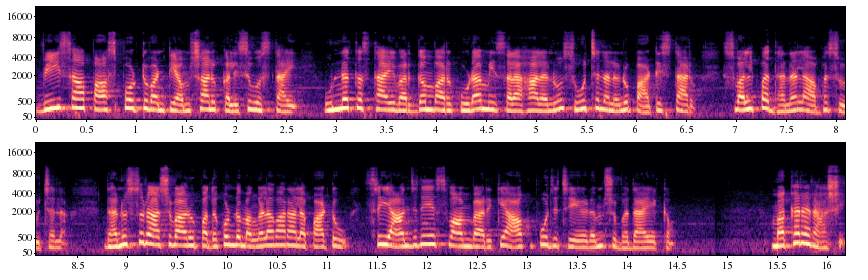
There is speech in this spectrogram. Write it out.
వీసా పాస్పోర్టు వంటి అంశాలు కలిసి వస్తాయి. ఉన్నత స్థాయి వర్గం వారు కూడా మీ సలహాలను సూచనలను పాటిస్తారు. స్వల్ప ధనలాభ సూచన. ధనుస్సు రాశివారు పదకొండు మంగళవారాల పాటు శ్రీ ఆంజనేయ స్వామి వారికి ఆకుపూజ చేయడం శుభదాయకం. మకర రాశి.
